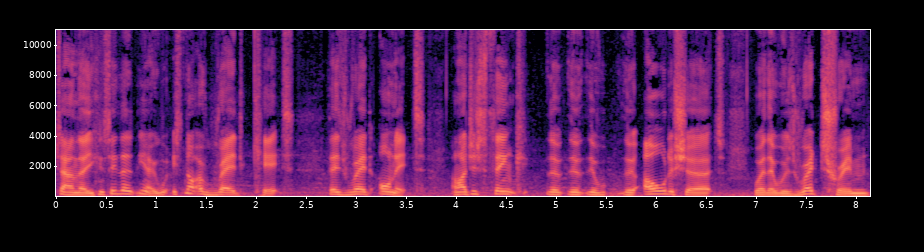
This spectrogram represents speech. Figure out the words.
down there. You can see that you know it's not a red kit. There's red on it, and I just think the the, the, the older shirt where there was red trim,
